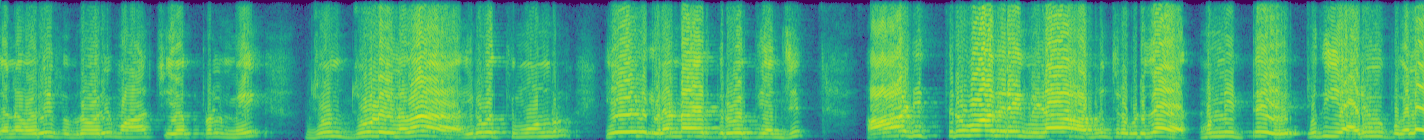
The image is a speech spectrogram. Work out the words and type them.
ஜனவரி பிப்ரவரி மார்ச் ஏப்ரல் மே ஜூன் ஜூலைல தான் இருபத்தி மூன்று ஏழு இரண்டாயிரத்தி இருபத்தி அஞ்சு. ஆடி திருவாதிரை விழா அப்படின்னு சொல்லக்கூடியத முன்னிட்டு புதிய அறிவிப்புகளை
